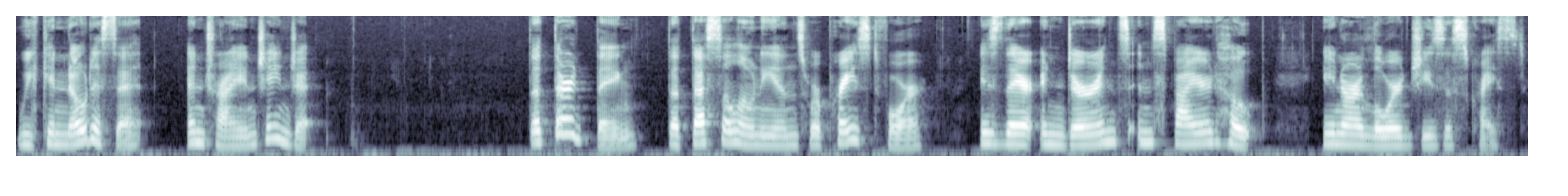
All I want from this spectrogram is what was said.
we can notice it and try and change it. The third thing the Thessalonians were praised for is their endurance inspired hope in our Lord Jesus Christ.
